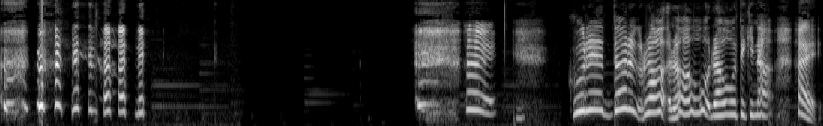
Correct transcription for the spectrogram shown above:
これだね。はい。これ、誰、ラ、ラオ、ラオ的な。はい。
